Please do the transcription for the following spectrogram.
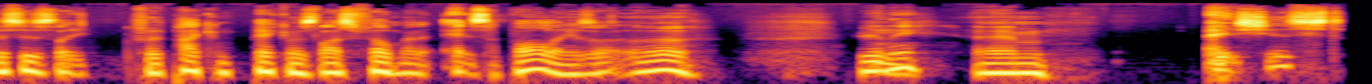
This is like for Peckinpah's last film, and it's appalling. It's like, oh, really? Mm. Um, it's just,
